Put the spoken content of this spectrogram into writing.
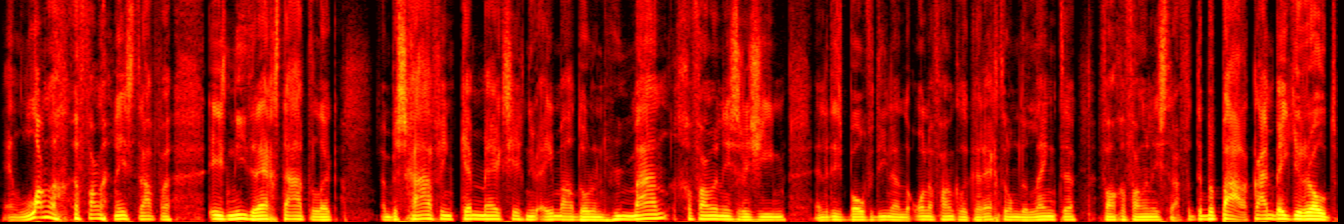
en lange gevangenisstraffen is niet rechtsstatelijk. Een beschaving kenmerkt zich nu eenmaal door een humaan gevangenisregime. En het is bovendien aan de onafhankelijke rechter om de lengte van gevangenisstraffen te bepalen. Klein beetje rood.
